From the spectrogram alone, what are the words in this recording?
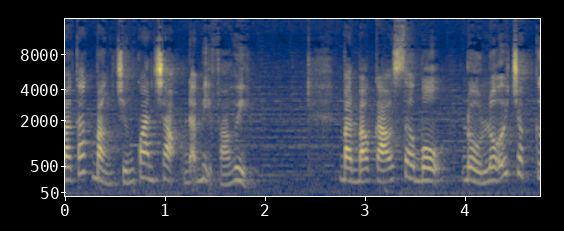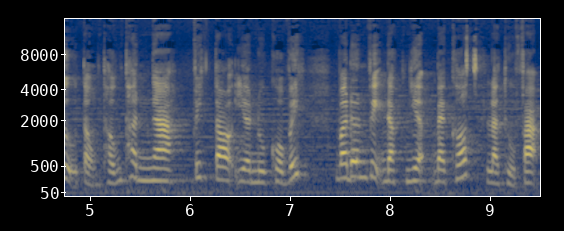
và các bằng chứng quan trọng đã bị phá hủy. Bản báo cáo sơ bộ đổ lỗi cho cựu Tổng thống thân Nga Viktor Yanukovych và đơn vị đặc nhiệm Bekus là thủ phạm,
